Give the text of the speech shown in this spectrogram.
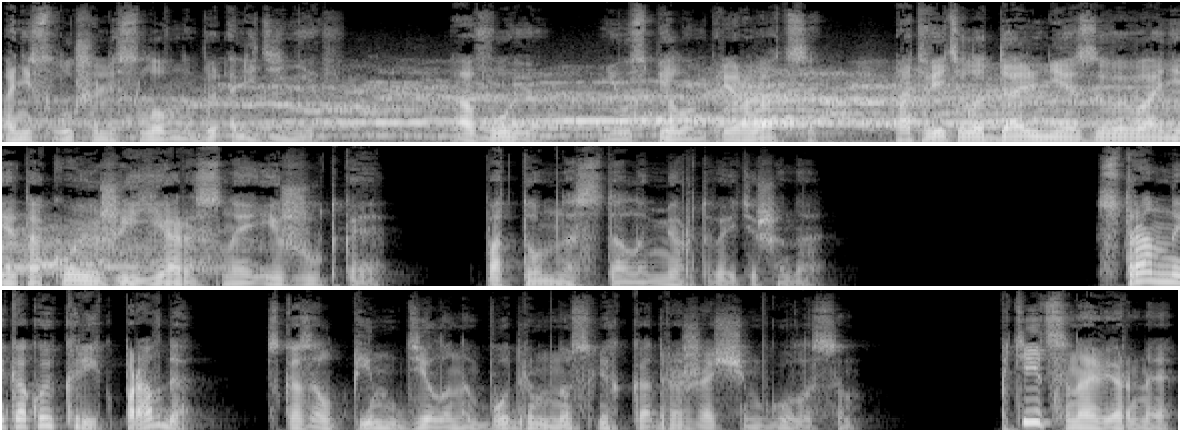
Они слушали, словно бы оледенев. А вою, не успел он прерваться, ответило дальнее завывание, такое же яростное и жуткое. Потом настала мертвая тишина. «Странный какой крик, правда?» — сказал Пин, делано бодрым, но слегка дрожащим голосом. «Птица, наверное»,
